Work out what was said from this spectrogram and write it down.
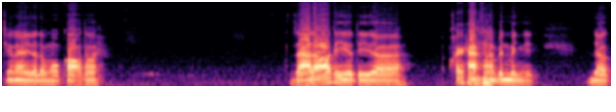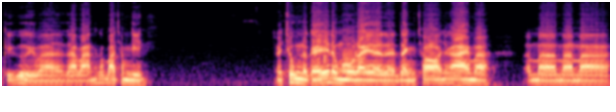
chiếc này là đồng hồ cỏ thôi. Giá đó thì thì uh, khách hàng ở bên mình thì nhờ ký gửi và giá bán có 300 nghìn nói chung là cái đồng hồ này là dành cho những ai mà mà mà mà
